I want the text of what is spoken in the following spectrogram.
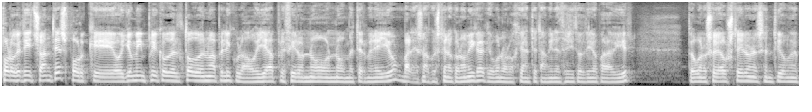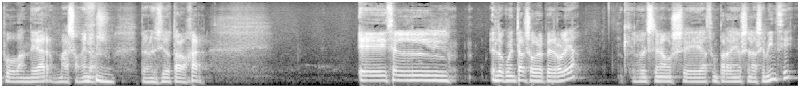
Por lo que te he dicho antes, porque o yo me implico del todo en una película o ya prefiero no, no meterme en ello. Vale, es una cuestión económica que, bueno, lógicamente también necesito el dinero para vivir. Pero bueno, soy austero en el sentido que me puedo bandear más o menos, pero necesito trabajar. Eh, hice el, el documental sobre Pedrolea, que lo estrenamos eh, hace un par de años en la Seminci.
